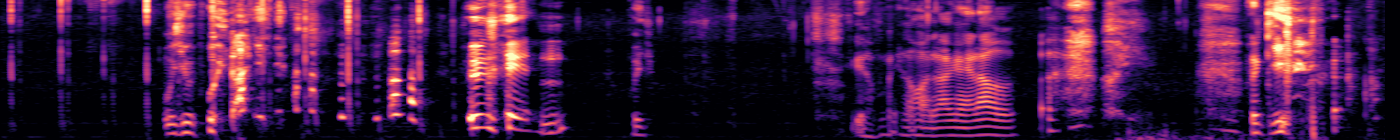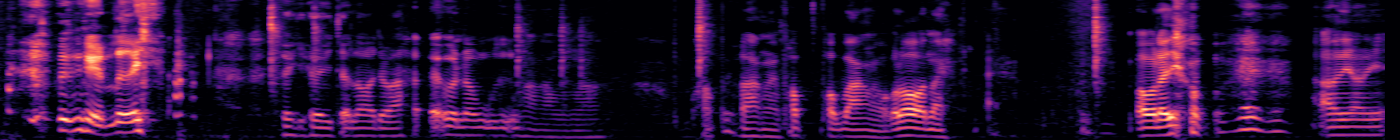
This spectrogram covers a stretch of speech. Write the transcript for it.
ๆอุ้ยอุ้ยไอ้เพิ่งเห็นอุ้ยเกือบไม่รอดแล้วไงเล่าเมื่อกี้เพิ่งเห็นเลยเฮ้ยเฮ้ยจะรอดจะวะเออลองมือมาเอามาพับไปวางหน่อยพับพับวางหรอกรอดหน่อย เอาอะไรครับเอานี้เอานี้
